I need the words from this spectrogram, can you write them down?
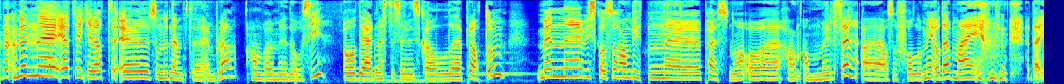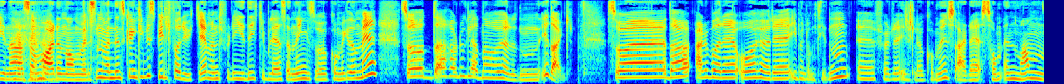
Men eh, jeg tenker at, eh, som du nevnte, Embla, han var jo med i The OC, og det er den neste serien vi skal eh, prate om. Men eh, vi skal også ha en liten eh, pause nå og eh, ha en anmeldelse, altså Follow Me. Og det er meg, det er Ina som har den anmeldelsen. Men den skulle egentlig bli spilt forrige uke, men fordi det ikke ble sending, så kom ikke den med. Så da har du gleden av å høre den i dag. Så da er det bare å høre i mellomtiden. Før innslaget kommer, så er det Som en mann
